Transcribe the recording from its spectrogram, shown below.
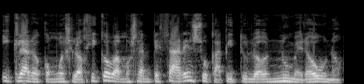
y claro, como es lógico, vamos a empezar en su capítulo número uno.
